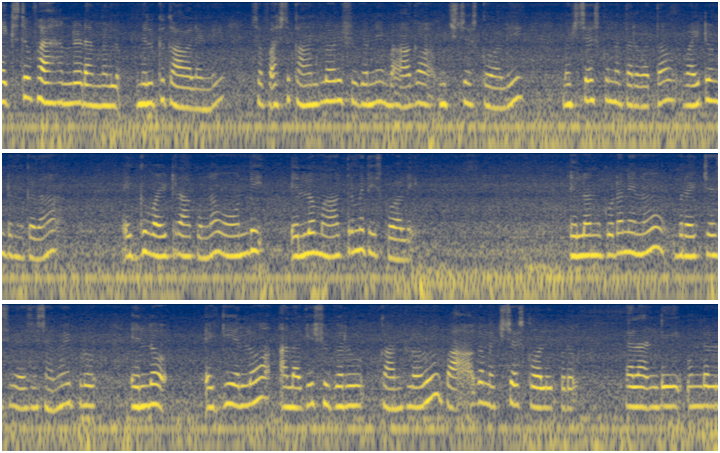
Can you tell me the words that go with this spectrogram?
next five hundred ML milk కావాలండి. సో ఫస్ట్ కార్న్ఫ్లవర్ షుగర్ని బాగా మిక్స్ చేసుకోవాలి. మిక్స్ చేసుకున్న తర్వాత వైట్ ఉంటుంది కదా ఎగ్ వైట్ రాకుండా ఓన్లీ ఎల్లో మాత్రమే తీసుకోవాలి. ఎల్లోని కూడా నేను బ్రేక్ చేసి వేసేసాను. ఇప్పుడు ఎల్లో ఎగ్ ఎల్లో అలాగే షుగరు కార్న్ఫ్లోరు బాగా మిక్స్ చేసుకోవాలి ఇప్పుడు. ఎలాంటి ఉండలు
